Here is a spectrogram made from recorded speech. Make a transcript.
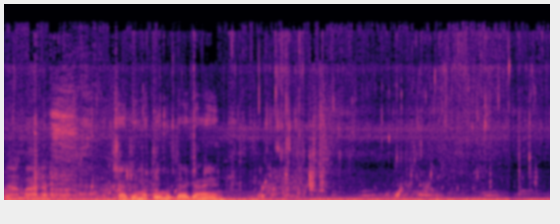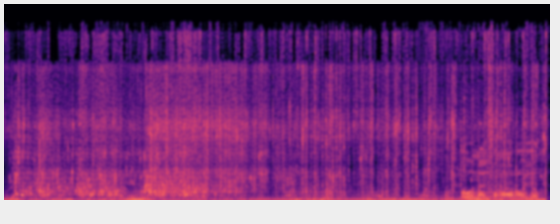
Namalas. Masyadong matumag talaga ngayon. Tunay sa arroyo.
